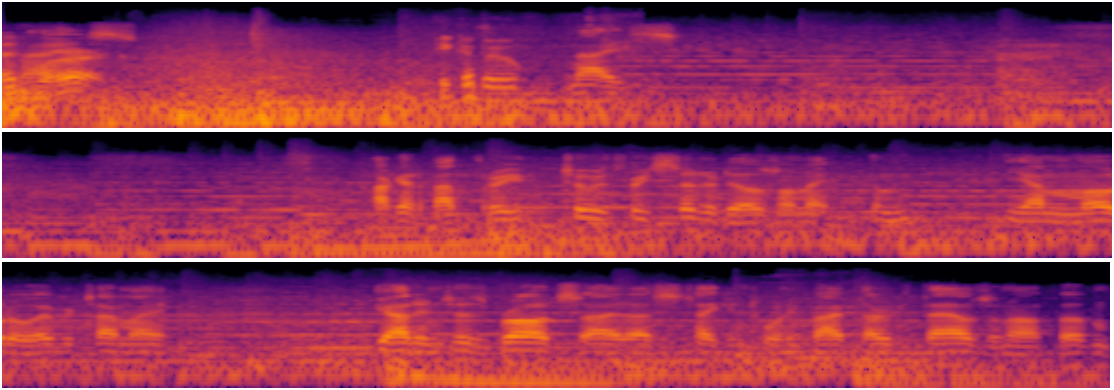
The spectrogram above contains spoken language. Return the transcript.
Good work. Nice, Peekaboo. nice. I got about three, two or three citadels on that um, Yamamoto. Every time I got into his broadside, I was taking 25, 30,000 off of him.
